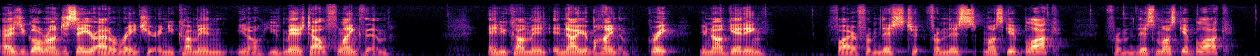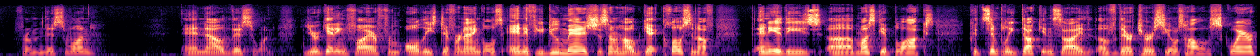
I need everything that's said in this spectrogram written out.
As you go around, just say you're out of range here, and you come in, you know, you've managed to outflank them and you come in and now you're behind them. Great. You're now getting fire from this t- from this musket block, from this musket block, from this one, and now this one. You're getting fire from all these different angles, and if you do manage to somehow get close enough, any of these uh, musket blocks could simply duck inside of their tercio's hollow square,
